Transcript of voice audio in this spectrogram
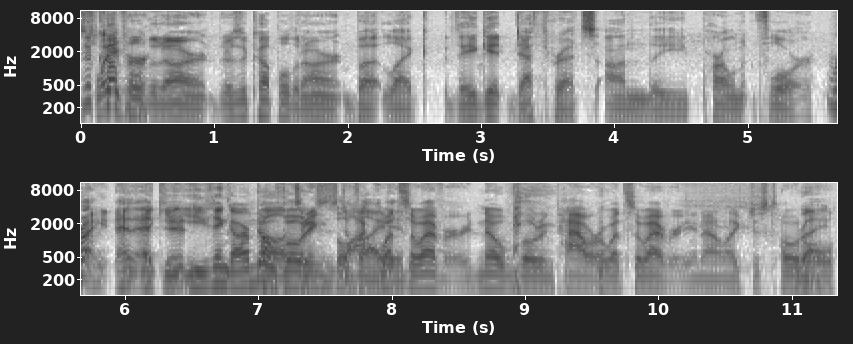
there's a flavor. couple that aren't. There's a couple that aren't, but like they get death threats on the parliament floor. Right. And, Like, and you- it- you think our no politics voting is block divided. whatsoever, no voting power whatsoever, you know, like just total Right.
